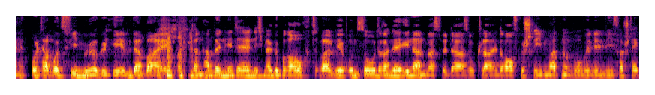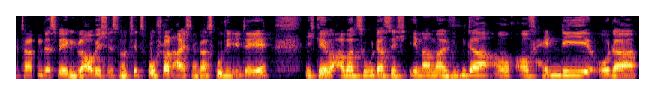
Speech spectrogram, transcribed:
und haben uns viel Mühe gegeben dabei. Dann haben wir ihn hinterher nicht mehr gebraucht, weil wir uns so daran erinnern, was wir da so klein draufgeschrieben hatten und wo wir den wie versteckt hatten. Deswegen glaube ich, ist Notizbuch schon eigentlich eine ganz gute Idee. Ich gebe aber zu, dass ich immer mal wieder auch auf auf Handy oder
